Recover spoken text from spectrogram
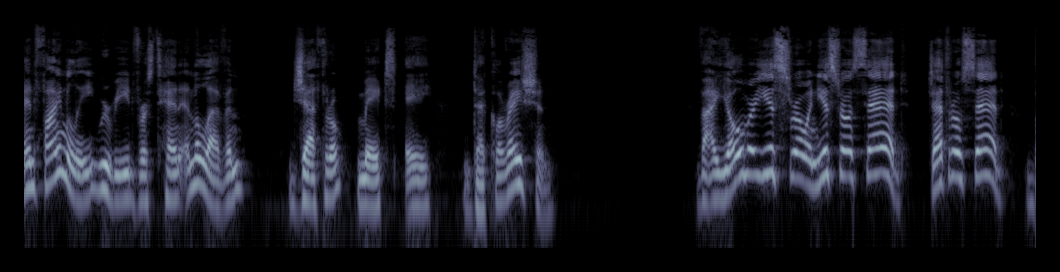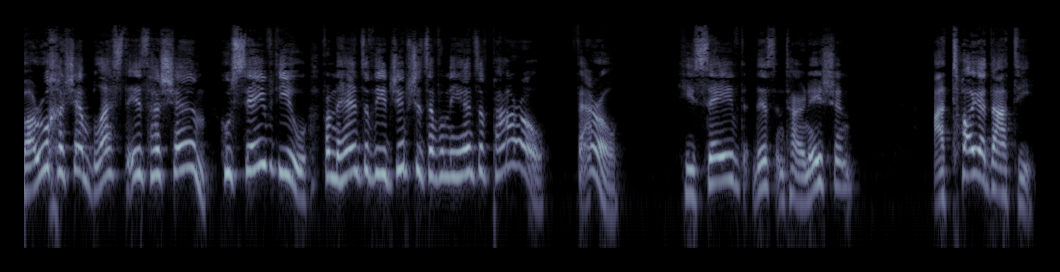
and finally we read verse 10 and 11, Jethro makes a declaration. Vayomer Yisro, and Yisro said, Jethro said, Baruch Hashem, blessed is Hashem, who saved you from the hands of the Egyptians and from the hands of Paro. Pharaoh. He saved this entire nation. Atoyadati.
